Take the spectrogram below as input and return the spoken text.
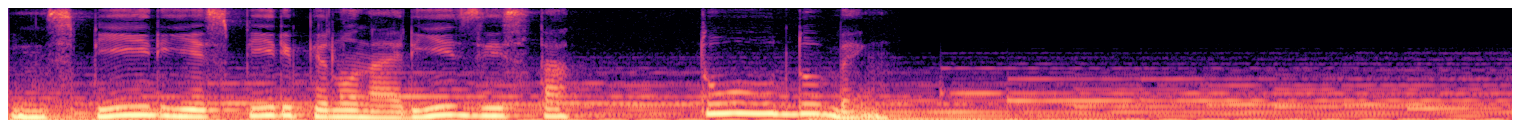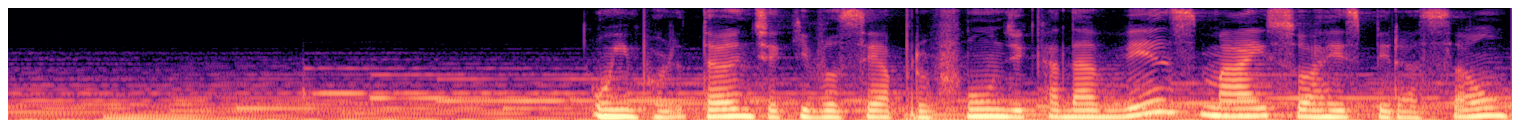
inspire e expire pelo nariz e está tudo bem. O importante é que você aprofunde cada vez mais sua respiração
